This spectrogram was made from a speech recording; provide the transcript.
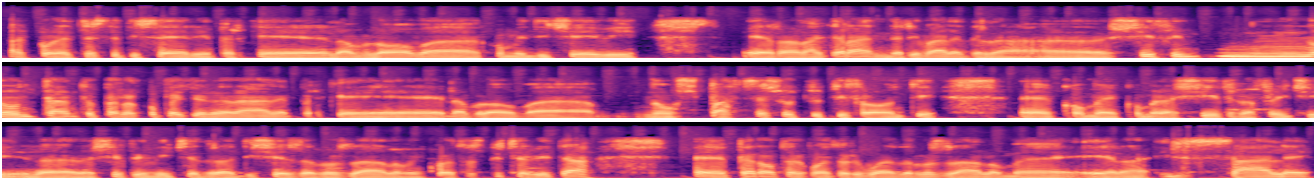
alcune teste di serie perché la Vlova come dicevi era la grande rivale della Schifrin non tanto per la Coppa Generale perché la Vlova non spazia su tutti i fronti eh, come, come, la Schifrin la, la, Schifrin vince della discesa allo slalom in quattro specialità eh, però per quanto riguarda lo slalom eh, era il sale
